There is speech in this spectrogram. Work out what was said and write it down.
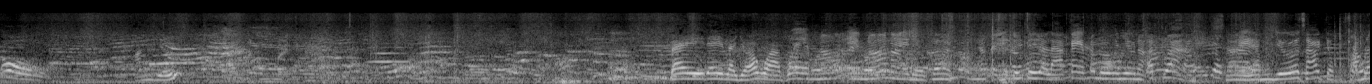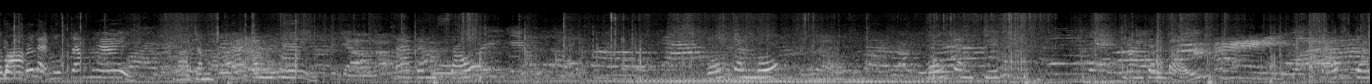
Ồ. Mạnh dữ đây đây là giỏ quà của em nó em nó nay được thôi đi đi là lạc các em nó mua bao nhiêu nè? Ít quá xài em dứa 60 cộng lấy bo với lại 120 ba trăm 320 360 401 490 570 600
